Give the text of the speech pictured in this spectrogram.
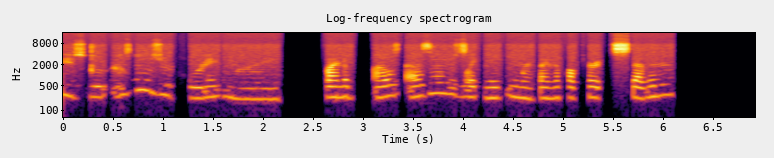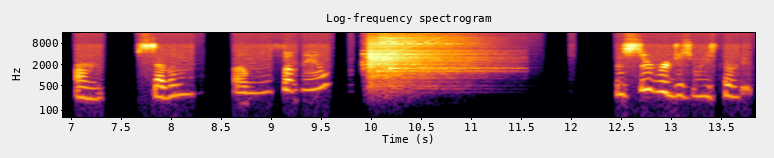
Okay, so as I was recording my Find a, I was as I was like making my Find a Pop Tart seven, um, seven, um, thumbnail, the server just restarted,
